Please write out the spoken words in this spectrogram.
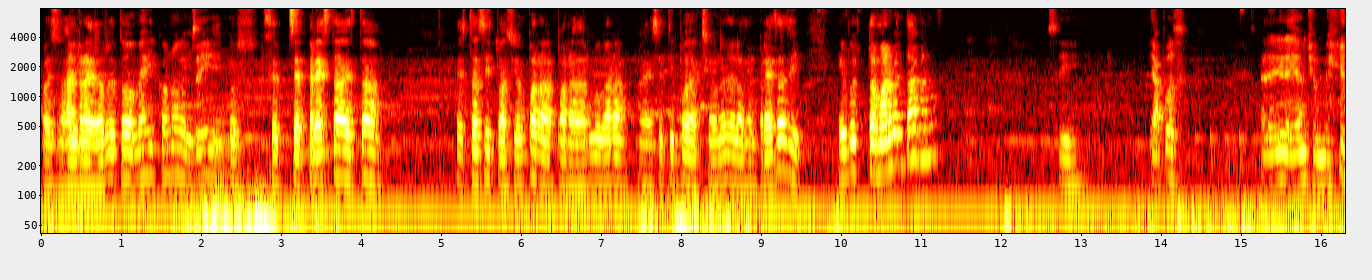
pues alrededor de todo México, ¿no? Y, Sí. y, pues se, se presta esta esta situación para, para dar lugar a, a ese tipo de acciones de las empresas y, y pues tomar ventaja, ¿no? Sí. Ya pues a Lely le dio un chumbillo.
